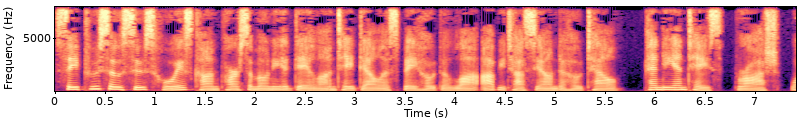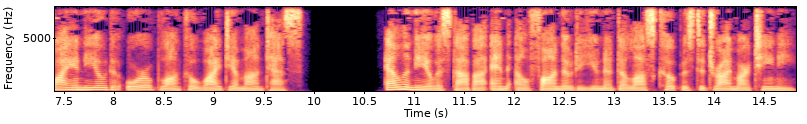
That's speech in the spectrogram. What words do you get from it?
Se puso sus joyas con parsimonia delante del espejo de la habitación de hotel, pendientes, broche, y anillo de oro blanco y diamantes. El anillo estaba en el fondo de una de las copas de dry martini,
